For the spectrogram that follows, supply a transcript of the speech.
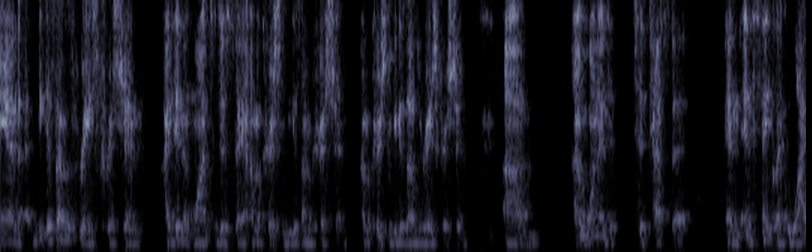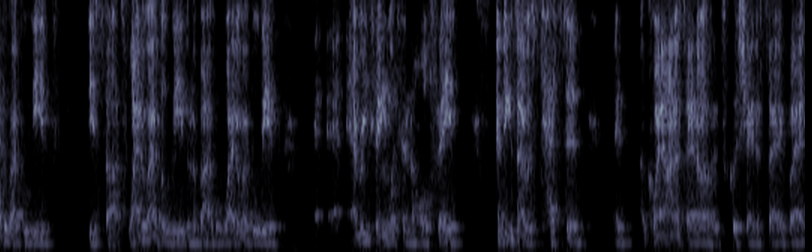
And because I was raised Christian, I didn't want to just say, I'm a Christian because I'm a Christian. I'm a Christian because I was raised Christian. Um, I wanted to test it and, and think, like, why do I believe these thoughts? Why do I believe in the Bible? Why do I believe everything within the whole faith? And because I was tested, it, quite honestly, I know it's cliche to say, but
